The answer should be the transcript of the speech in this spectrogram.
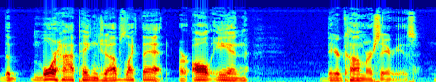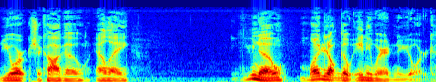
the more high paying jobs like that are all in bigger commerce areas New York, Chicago, LA. You know, money don't go anywhere in New York.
